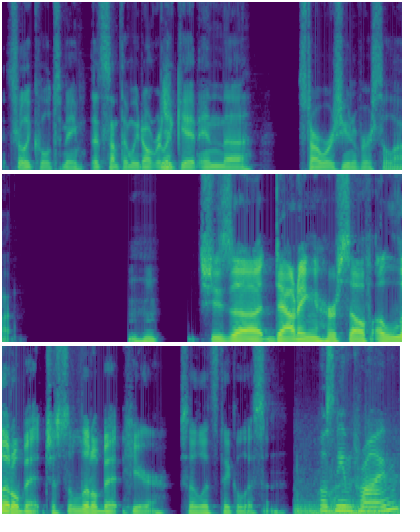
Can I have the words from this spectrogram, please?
it's really cool to me. That's something we don't really Yeah. get in the Star Wars universe a lot. mhm. She's uh, doubting herself a little bit, just a little bit here. So let's take a listen. Bosnian Prime?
